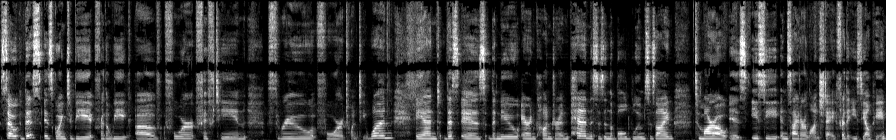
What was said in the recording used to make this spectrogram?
so this is going to be for the week of 415 through 421 and this is the new Erin Condren pen. This is in the Bold Blooms design. Tomorrow is EC Insider launch day for the ECLP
